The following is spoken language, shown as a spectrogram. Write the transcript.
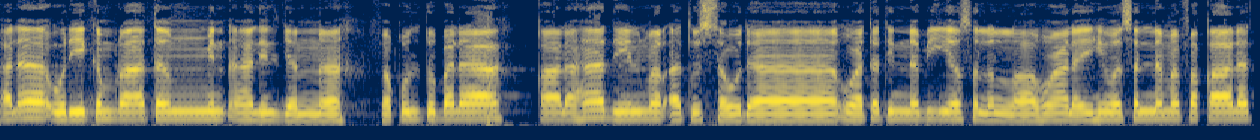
ألا أريك امرأة من أهل الجنة؟ فقلت بلى. قال هذه المرأة السوداء أتت النبي صلى الله عليه وسلم فقالت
